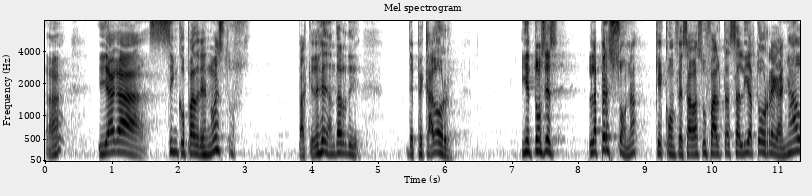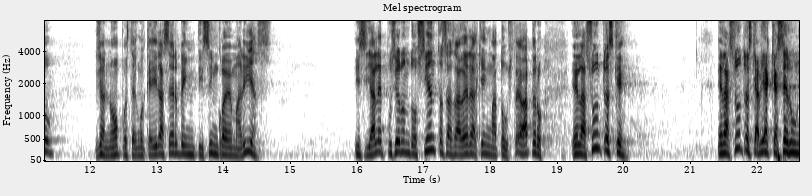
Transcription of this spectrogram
¿ah? Y haga cinco Padres Nuestros. Para que deje de andar de, de pecador. Y entonces la persona que confesaba su falta salía todo regañado. Decía, no, pues tengo que ir a hacer 25 Ave Marías. Y si ya le pusieron 200 a saber a quién mató usted, ¿va? pero el asunto es que, el asunto es que había que hacer un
